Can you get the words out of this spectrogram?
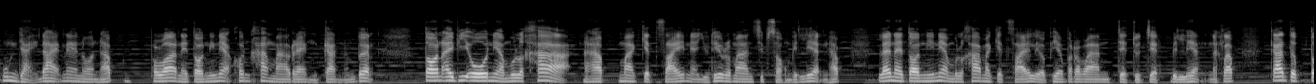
หุ้นใหญ่ได้แน่นอนครับ เพราะว่าในตอนนี้เนี่ยค่อนข้างมาแรงเหมือนกันนะเพื่อนตอน IPO เนี่ยมูลค่านะครับ Market Size เนี่ยอยู่ที่ประมาณ 12 บิลเลียนครับ และในตอนนี้เนี่ยมูลค่า Market Size เหลือเพียงประมาณ 7.7 บิลเลียนนะครับ การเติบโต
